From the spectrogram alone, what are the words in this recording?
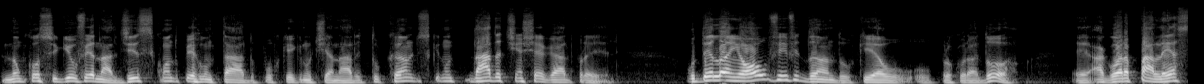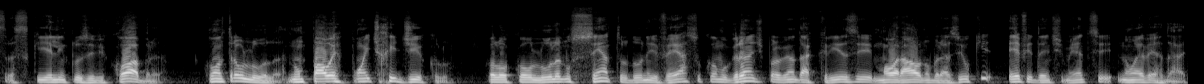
não conseguiu ver nada. Disse, quando perguntado por que, que não tinha nada de Tucano, disse que não, nada tinha chegado para ele. O Delanhol vive dando, que é o, o procurador, é, agora palestras, que ele inclusive cobra, contra o Lula, num PowerPoint ridículo, que colocou o Lula no centro do universo como grande problema da crise moral no Brasil, que evidentemente não é verdade.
